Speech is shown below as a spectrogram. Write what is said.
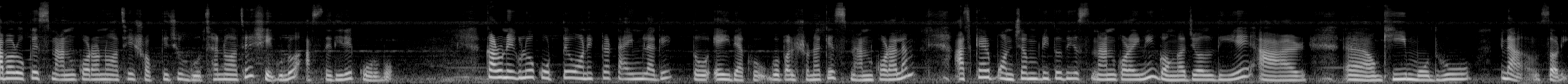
আবার ওকে স্নান করানো আছে সব কিছু গোছানো আছে, সেগুলো আস্তে ধীরে করব। কারণ এগুলো করতেও অনেকটা টাইম লাগে। তো এই দেখো, গোপাল সোনাকে স্নান করালাম। আজকে আর পঞ্চামৃত দিয়ে স্নান করাইনি, গঙ্গা জল দিয়ে আর ঘি, মধু, না সরি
